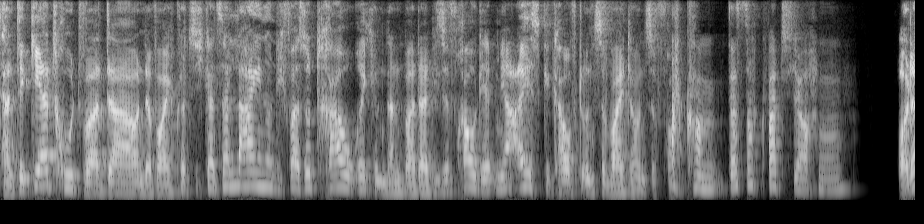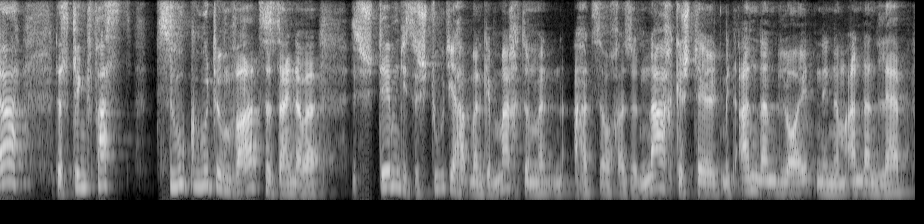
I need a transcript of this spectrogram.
Tante Gertrud war da und da war ich plötzlich ganz allein und ich war so traurig. Und dann war da diese Frau, die hat mir Eis gekauft und so weiter und so fort. Ach komm, das ist doch Quatsch, Jochen. Oder? Das klingt fast zu gut, um wahr zu sein. Aber es stimmt, diese Studie hat man gemacht und man hat es auch also nachgestellt mit anderen Leuten in einem anderen Lab.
